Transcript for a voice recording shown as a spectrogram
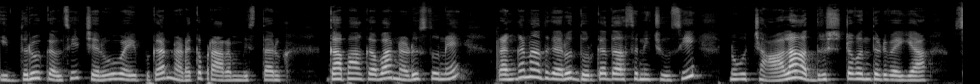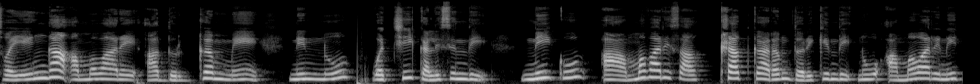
ఇద్దరూ కలిసి చెరువు వైపుగా నడక ప్రారంభిస్తారు. గబా గబా నడుస్తూనే రంగనాథ్ గారు దుర్గదాసుని చూసి నువ్వు చాలా అదృష్టవంతుడివయ్యా. స్వయంగా అమ్మవారే ఆ దుర్గమ్మే నిన్ను వచ్చి కలిసింది. నీకు ఆ అమ్మవారి సాక్షాత్కారం దొరికింది. నువ్వు అమ్మవారిని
